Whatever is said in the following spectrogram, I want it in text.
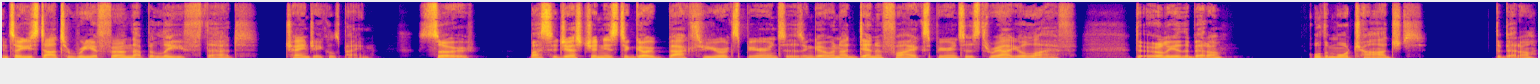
And so you start to reaffirm that belief that change equals pain. So, my suggestion is to go back through your experiences and go and identify experiences throughout your life. The earlier, the better, or the more charged, the better.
